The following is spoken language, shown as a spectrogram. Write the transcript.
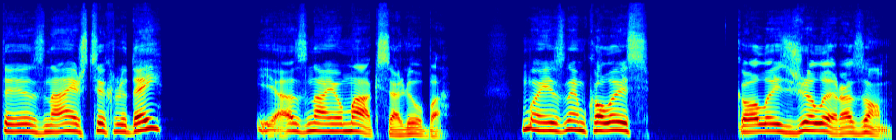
Ти знаєш цих людей? Я знаю Макса, Люба. Ми з ним колись колись жили разом.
